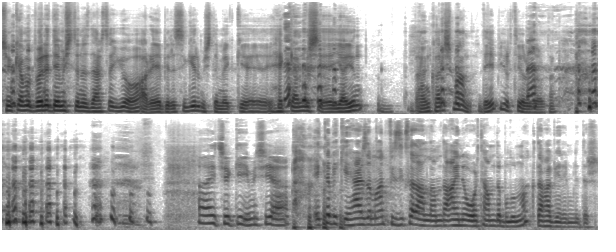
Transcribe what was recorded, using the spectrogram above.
Çünkü ama böyle demiştiniz derse yo araya birisi girmiş demek ki e, hacklenmiş e, yayın ben karışman deyip yırtıyoruz oradan. Ay çok iyiymiş ya. E tabii ki her zaman fiziksel anlamda aynı ortamda bulunmak daha verimlidir.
